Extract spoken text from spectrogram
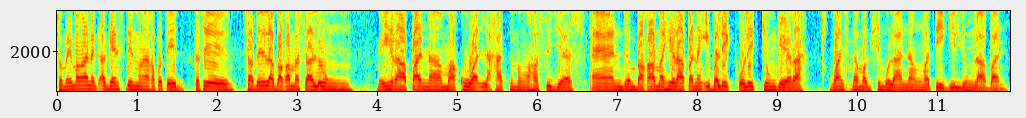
So, may mga nag-against din mga kapatid kasi sabi nila baka mas lalong mahirapan na makuha lahat ng mga hostages and baka mahirapan ng ibalik ulit yung gera once na magsimula ng matigil yung laban.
